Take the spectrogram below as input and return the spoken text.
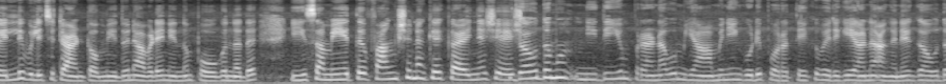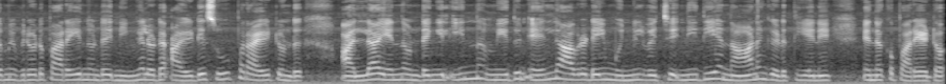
വെല്ലുവിളിച്ചിട്ടാണ് കേട്ടോ മിഥുൻ അവിടെ നിന്നും പോകുന്നത്. ഈ സമയത്ത് ഫംഗ്ഷനൊക്കെ കഴിഞ്ഞ ശേഷം ഗൗതമും നിധിയും പ്രണവും യാമിനിയും കൂടി പുറത്തേക്ക് വരികയാണ്. അങ്ങനെ ഗൗതം ഇവരോട് പറയുന്നുണ്ട് നിങ്ങളുടെ ഐഡിയ സൂപ്പർ ആയിട്ടുണ്ട് അല്ല എന്നുണ്ടെങ്കിൽ ഇന്ന് മിഥുൻ എല്ലാവരുടെയും മുന്നിൽ വെച്ച് നിധിയെ നാണം കെടുത്തിയേനെ എന്നൊക്കെ പറയട്ടോ.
